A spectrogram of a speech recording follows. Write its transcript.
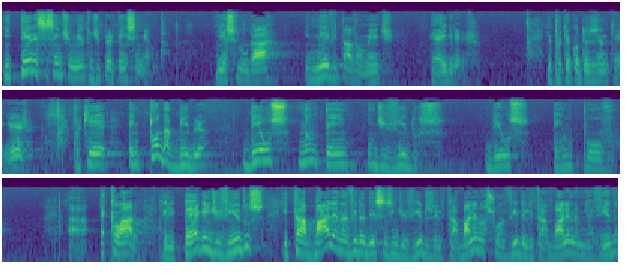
e ter esse sentimento de pertencimento. E esse lugar, inevitavelmente, é a igreja. E por que, que eu estou dizendo que é a igreja? Porque em toda a Bíblia, Deus não tem indivíduos, Deus tem um povo. Ah, é claro, ele pega indivíduos e trabalha na vida desses indivíduos, ele trabalha na sua vida, ele trabalha na minha vida,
